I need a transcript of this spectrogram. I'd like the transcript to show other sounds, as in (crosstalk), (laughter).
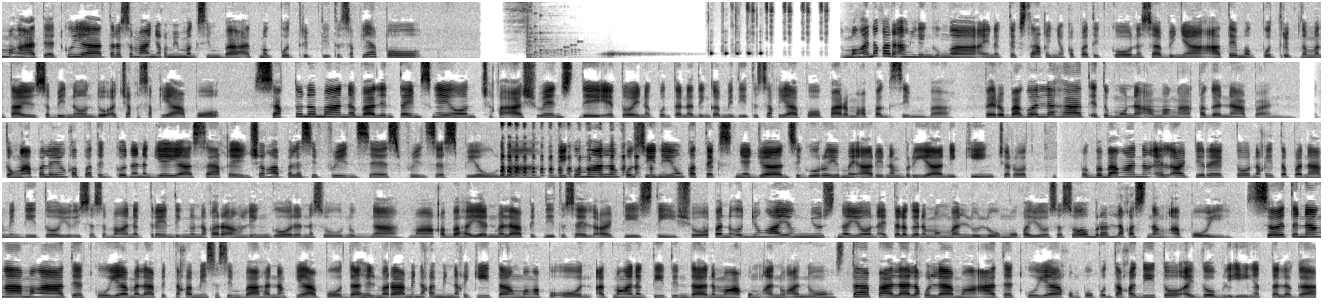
mga ate at kuya, tara samahan niyo kami magsimba at mag-food trip dito sa Quiapo. Noong mga nakaraang linggo nga ay nag-text sa akin yung kapatid ko na sabi niya, ate mag-food trip naman tayo sa Binondo at saka sa Quiapo. Sakto naman na Valentine's ngayon, tsaka Ash Wednesday, ito ay nagpunta na din kami dito sa Quiapo para makapagsimba. Pero bago ang lahat, ito muna ang mga kaganapan. Ito nga pala yung kapatid ko na nagyaya sa akin. Siya nga pala si Princess, Princess Fiona. Hindi ko nga alam kung sino yung katext niya dyan. Siguro yung may-ari ng Biryani King, charot. Pagbaba nga ng LRT Recto, nakita pa namin dito yung isa sa mga nagtrending noong nakaraang linggo na nasunog na mga kabahayan malapit dito sa LRT station. Panood nyo nga yung news na yon ay talaga namang manlulumo kayo sa sobrang lakas ng apoy. So ito na nga mga ate at kuya, malapit na kami sa simbahan ng Quiapo dahil marami na kami nakikita ang mga puon at mga nagtitinda ng mga kung ano-ano. Basta paalala ko lang mga ate at kuya, kung pupunta ka dito ay doble ingat talaga.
